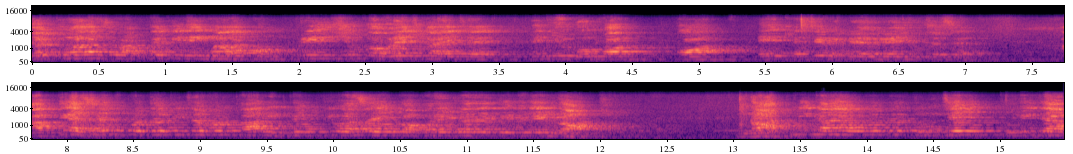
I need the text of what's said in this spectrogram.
जर तुम्हाला असं वाटतं की नाही मला कॉम्प्रिहेन्सिव्ह कव्हरेज करायचं आहे देन यू गो फॉर हे त्याचे वेगळे वेगळे युजेस आहेत. अगदी अशाच पद्धतीचं पण फार इफेक्टिव्ह असं एक ऑपरेटर आहे ते म्हणजे नॉट नॉटनी काय होतं तर तुमचे तुम्ही त्या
